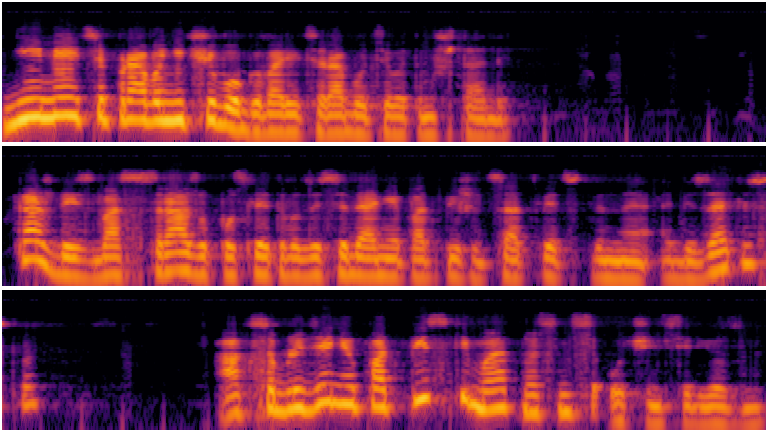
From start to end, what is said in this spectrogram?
не имеете права ничего говорить о работе в этом штабе. Каждый из вас сразу после этого заседания подпишет соответственное обязательство, а к соблюдению подписки мы относимся очень серьезно.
